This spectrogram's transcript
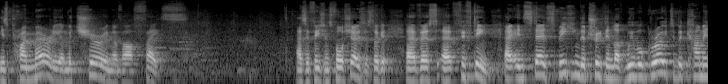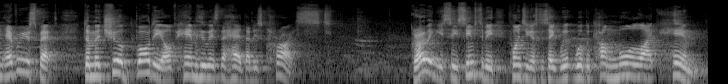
is primarily a maturing of our faith. As Ephesians 4 shows us, look at uh, verse uh, 15. Uh, Instead, speaking the truth in love, we will grow to become, in every respect, the mature body of Him who is the head, that is Christ. Growing, you see, seems to be pointing us to say we'll become more like Him,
